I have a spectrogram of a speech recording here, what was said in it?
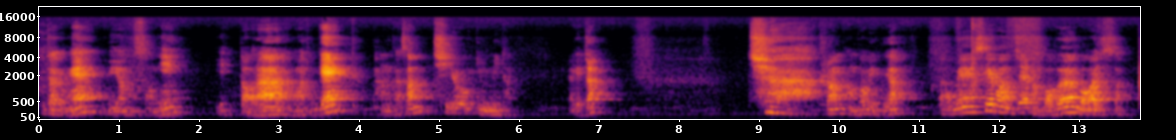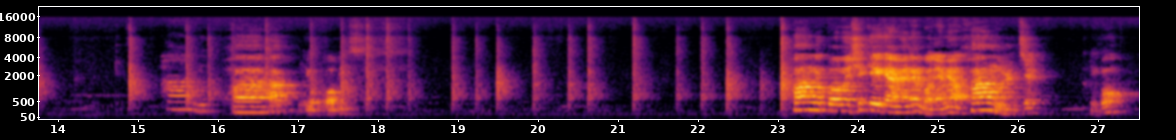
부작용의 위험성이 있더라라고 하는 게 방사선 치료입니다. 알겠죠? 자, 그런 방법이고요. 그 다음에 세 번째 방법은 뭐가 있어? 화학 요법이 있어. 화학 요법은 쉽게 얘기하면은 뭐냐면 화학 물질 그리고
